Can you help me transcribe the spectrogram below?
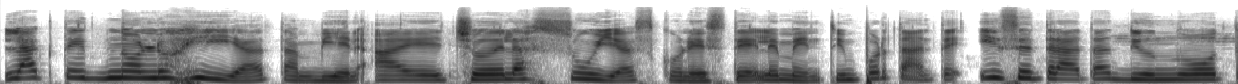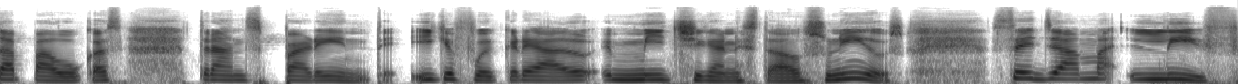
la tecnología también ha hecho de las suyas con este elemento importante y se trata de un nuevo tapabocas transparente y que fue creado en Michigan, Estados Unidos. Se llama Leaf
